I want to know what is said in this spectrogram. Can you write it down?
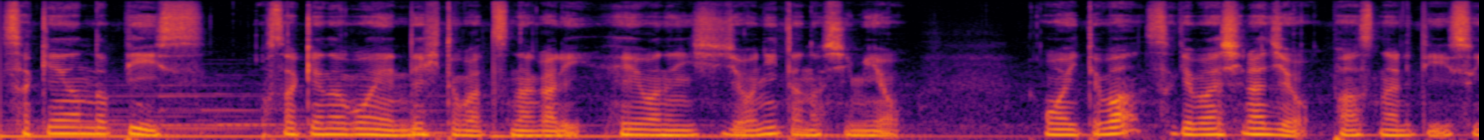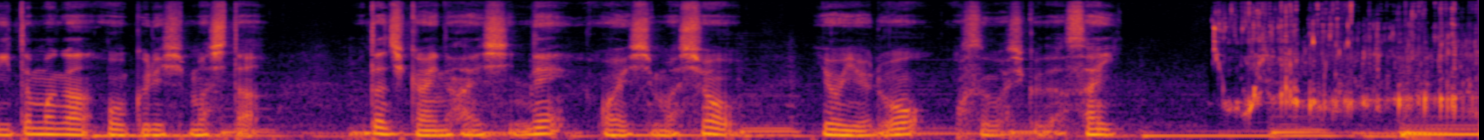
酒ピースお酒のご縁で人がつながり平和な日常に楽しみを。お相手は酒林ラジオパーソナリティ杉玉がお送りしました。また次回の配信でお会いしましょう。良い夜をお過ごしください。Thank you.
